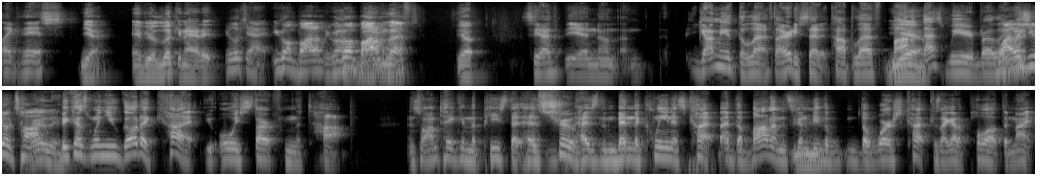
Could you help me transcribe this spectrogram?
like this. Yeah. If you're looking at it, You're looking at. It. You're going bottom. You're, You're going, going bottom, bottom left. left. Yep. See, I yeah no, um, you got me at the left. I already said it, top left. Bottom, Yeah. That's weird, bro. Like, Why would when- you go top? Really? Because when you go to cut, you always start from the top. And so I'm taking the piece that has That's true. has been the cleanest cut. At the bottom, it's going to Mm-hmm. be the the worst cut because I got to pull out the knife.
